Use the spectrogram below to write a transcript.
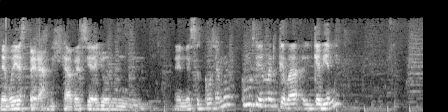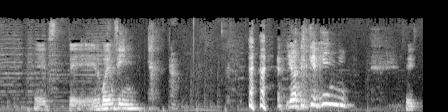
Me voy a esperar, dije, a ver si hay un en ese, ¿cómo se llama? ¿Cómo se llama el que va, el que viene? Este, el buen fin. Yo, el que viene. Este,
